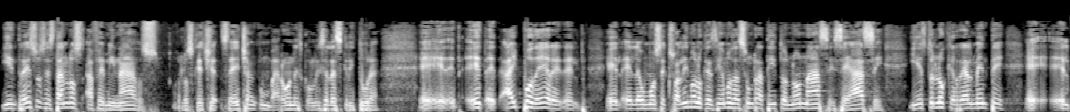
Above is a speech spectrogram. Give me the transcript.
Y entre esos están los afeminados, los que se echan con varones, como dice la escritura. Eh, eh, hay poder. El, el, homosexualismo, lo que decíamos hace un ratito, no nace, se hace. Y esto es lo que realmente el,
